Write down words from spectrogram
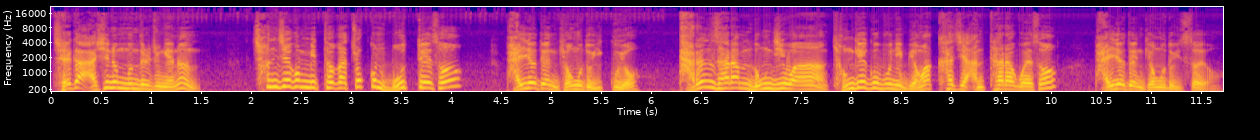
제가 아시는 분들 중에는 천제곱미터가 조금 못 돼서 반려된 경우도 있고요. 다른 사람 농지와 경계 구분이 명확하지 않다라고 해서 반려된 경우도 있어요.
